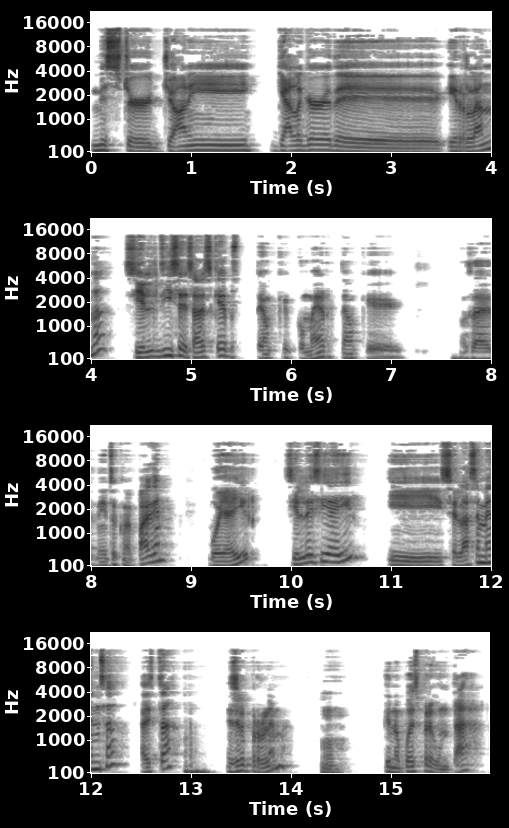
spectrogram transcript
Mr. Johnny Gallagher de Irlanda, si él dice, ¿sabes qué? Pues tengo que comer, tengo que, o sea, necesito que me paguen, voy a ir. Si él decide ir y se la hace mensa, ahí está. Ese es el problema. Mm. Que no puedes preguntar.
